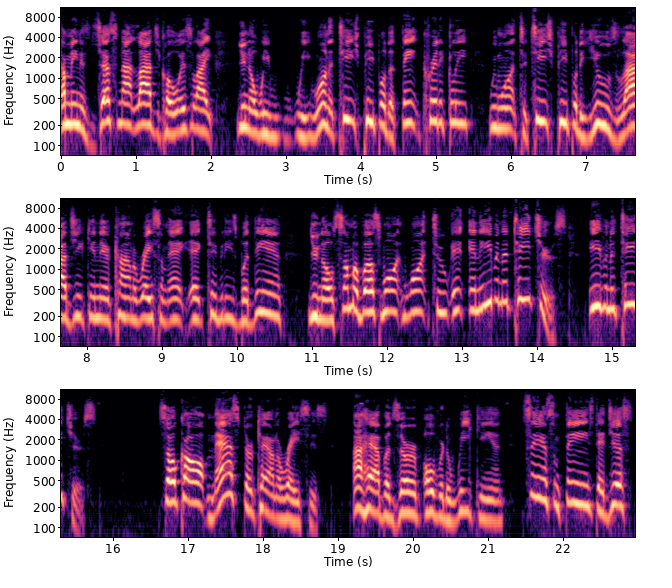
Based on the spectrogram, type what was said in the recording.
I mean, it's just not logical. It's like, you know, we, we want to teach people to think critically. We want to teach people to use logic in their kind counter racism activities. But then, you know, some of us want, want to, and, and even the teachers, even the teachers, so-called master counter racists I have observed over the weekend saying some things that just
